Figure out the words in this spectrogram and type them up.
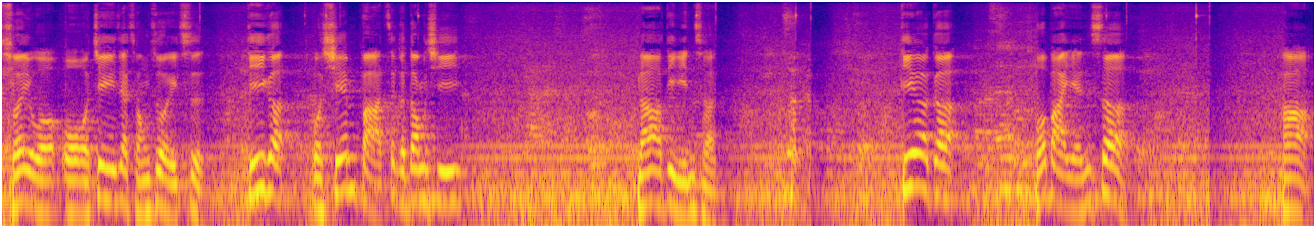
所以我我我建议再重做一次。第一个，我先把这个东西拉到第零层。第二个，我把颜色，好，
